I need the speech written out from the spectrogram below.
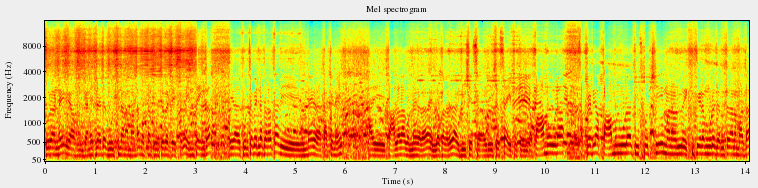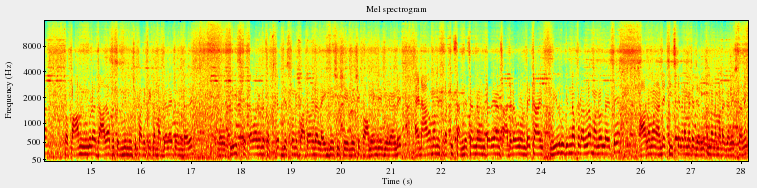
చూడండి ఇక గణేష్ అయితే కూర్చున్నాను అనమాట మొత్తం కూర్చోబెట్టేసారు ఇంత ఇంకా ఇక కూర్చోబెట్టిన తర్వాత అవి ఉన్నాయి కదా కట్టినాయి. అవి తాళ్ళలాగా ఉన్నాయి కదా ఎల్లో కలర్ అవి తీసేస్తారు అవి తీసేస్తే అయిపోతాయి. ఇంకా పాము కూడా సపరేట్గా పామును కూడా తీసుకొచ్చి మన వాళ్ళు కూడా జరుగుతుంది అనమాట పాము కూడా దాదాపు తొమ్మిది నుంచి పది ఫీట్ల మధ్యలో అయితే ఉంటుంది. సో ప్లీజ్ కొత్త వాళ్ళు ఉంటే సబ్స్క్రైబ్ చేసుకొని పాత వాళ్ళు లైక్ చేసి షేర్ చేసి కామెంట్ చేసి చూడండి. అండ్ ఆగమనం ప్రతి సండే సండే ఉంటుంది. అండ్ సాటర్డే కూడా ఉంటాయి. కానీ వీలు కుదిరినప్పుడల్లా మన వాళ్ళు అయితే ఆగమనం అంటే తీసుకెళ్ళడం అయితే జరుగుతుంది అనమాట గణేష్ అని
